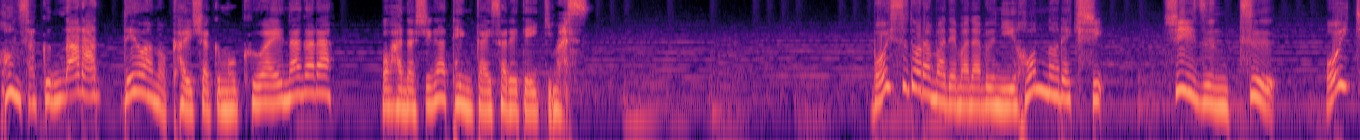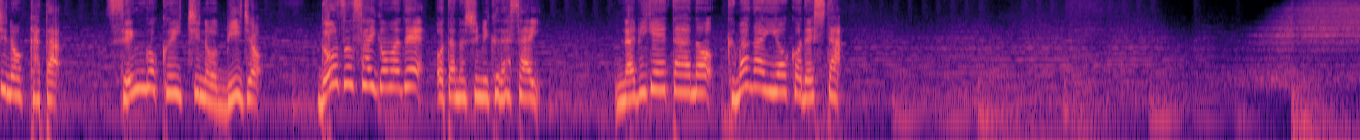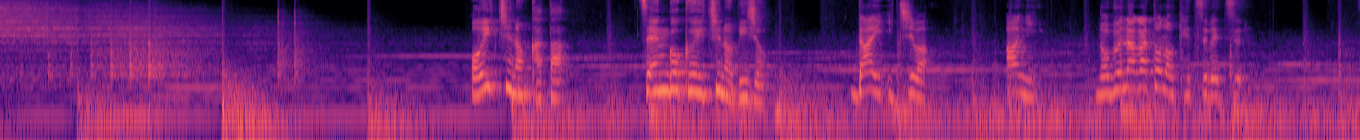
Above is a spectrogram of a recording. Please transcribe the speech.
本作ならではの解釈も加えながらお話が展開されていきます。ボイスドラマで学ぶ日本の歴史シーズン2お市の方戦国一の美女どうぞ最後までお楽しみください。ナビゲーターの熊谷陽子でした。お市の方。戦国一の美女。第1話。兄信長との決別。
